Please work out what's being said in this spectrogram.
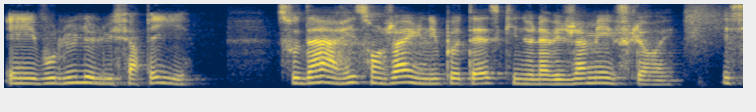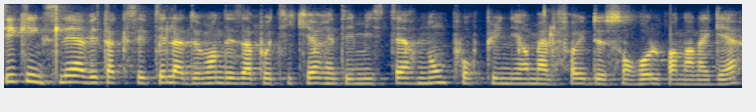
et aient voulu le lui faire payer. Soudain, Harry songea à une hypothèse qui ne l'avait jamais effleurée. Et si Kingsley avait accepté la demande des apothicaires et des mystères non pour punir Malfoy de son rôle pendant la guerre,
